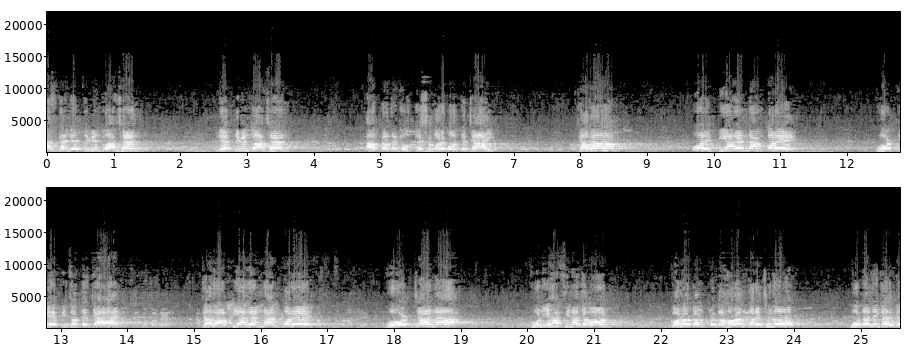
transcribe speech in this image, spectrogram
আজকে নেতৃবৃন্দ আছেন নেতৃবৃন্দ আছেন। আপনাদেরকে উদ্দেশ্য করে বলতে চাই, যারা পিয়ারের নাম করে ভোটকে পিছতে চায়। যারা পিয়ারের নাম করে, ভোট চায় না। খুনি হাসিনা যেমন গণতন্ত্রকে হরণ করেছিল, ভোটাধিকারকে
